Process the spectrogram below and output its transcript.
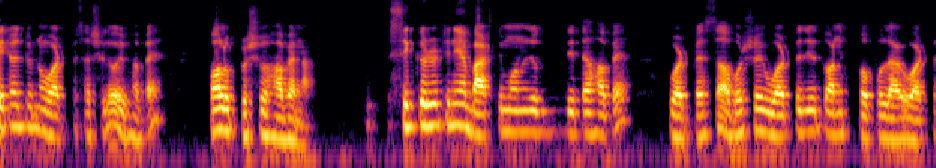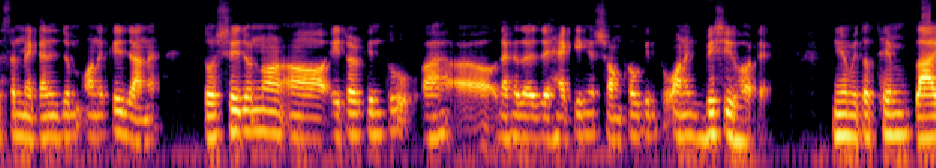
এটার জন্য ওয়ার্ডপ্রেস আসলে ওইভাবে ফলপ্রসূ হবে না। সিকিউরিটি নিয়ে বাড়তি মনোযোগ দিতে হবে ওয়ার্ডপ্রেসে অবশ্যই ওয়ার্ডপ্রেস যেহেতু অনেক পপুলার ওয়ার্ডপ্রেসের মেকানিজম অনেকেই জানে, তো সেই জন্য এটার কিন্তু দেখা যায় যে হ্যাকিং এর সংখ্যাও কিন্তু অনেক বেশি ঘটে। নিয়মিত থেম প্লাগ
